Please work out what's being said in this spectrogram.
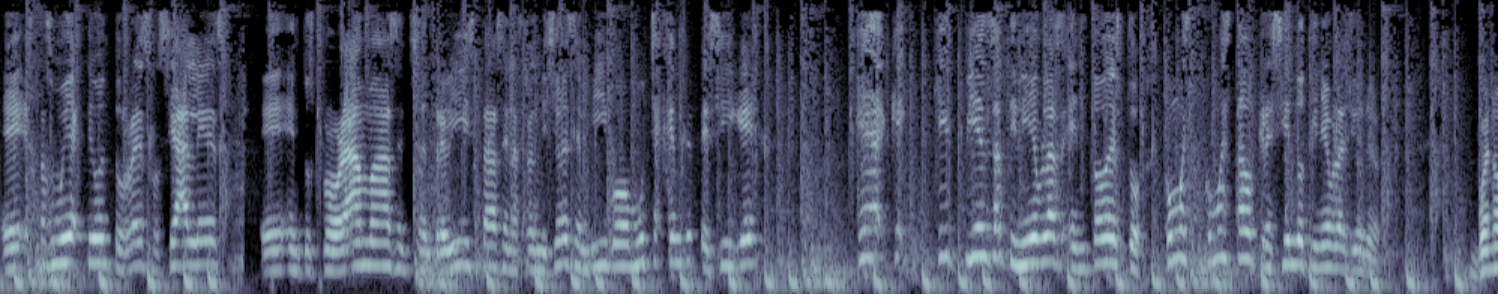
Eh, estás muy activo en tus redes sociales, eh, en tus programas, en tus entrevistas, en las transmisiones en vivo, mucha gente te sigue. ¿Qué, piensa Tinieblas en todo esto? ¿Cómo, ¿Cómo ha estado creciendo Tinieblas Junior? Bueno,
